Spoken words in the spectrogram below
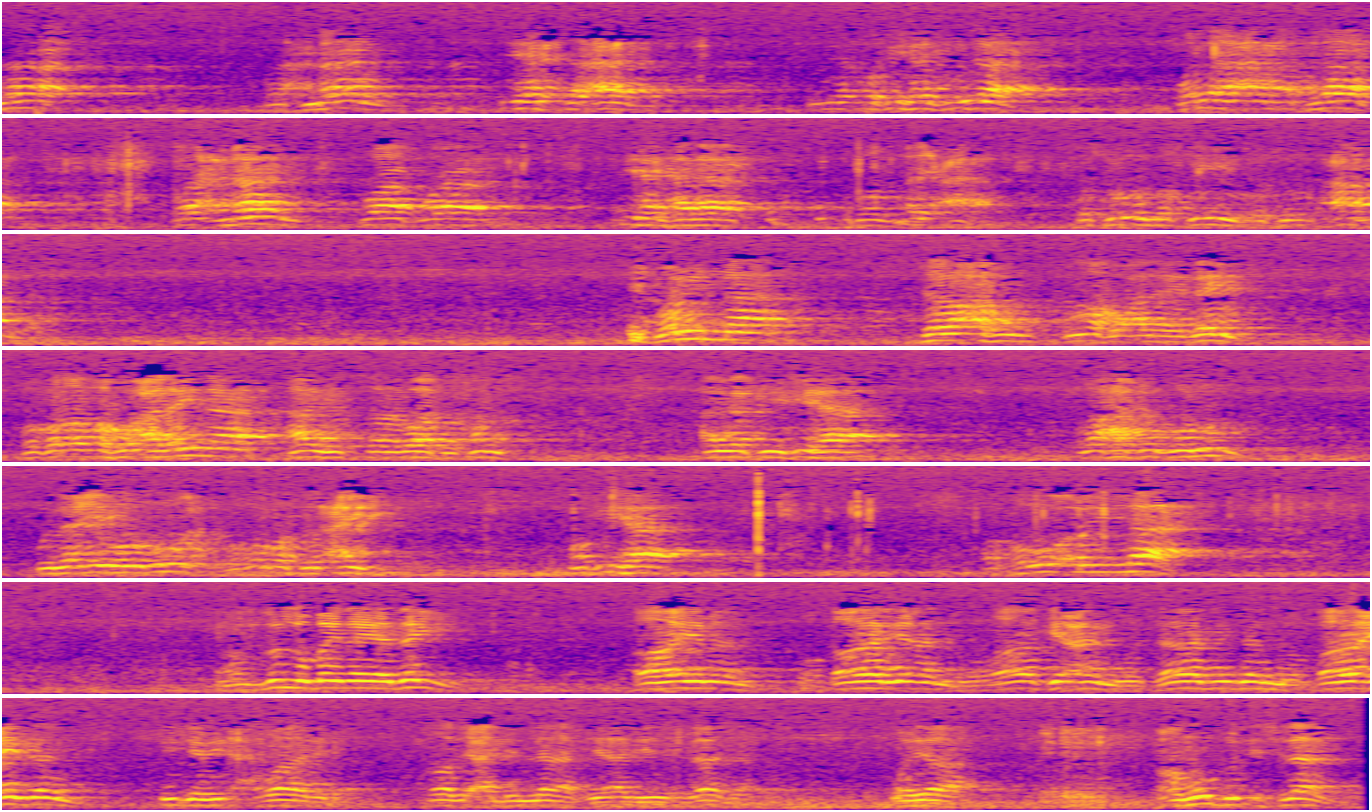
وأعمال فيها السعادة وفيها الهدى ونهى عن الأخلاق وأعمال وفيها الهلاك والضيعة وسوء المصير وسوء العاقبة. ومما شرعه الله على يديه وفرضه علينا هذه الصلوات الخمس التي فيها راحة القلوب ونعيم الروح وقرة العين. وفيها الخضوع لله. والذل بين يديه قائما وقارئا وراكعا وساجدا وقاعدا في جميع أحواله خاضعا لله في هذه العبادة وهي عمود الإسلام.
